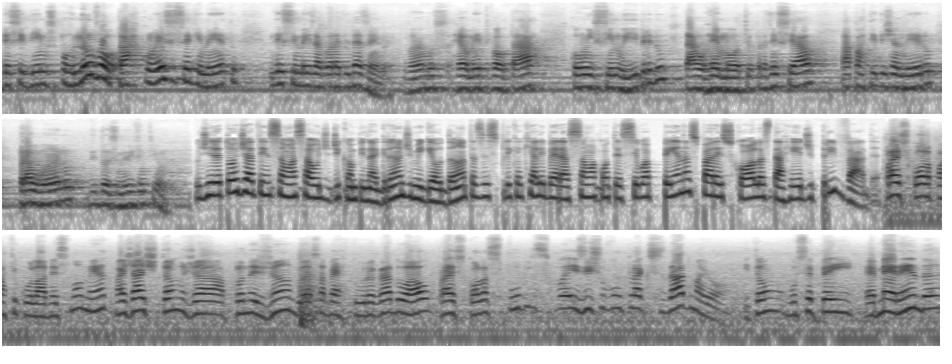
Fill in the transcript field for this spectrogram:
decidimos por não voltar com esse segmento nesse mês agora de dezembro. Vamos realmente voltar com o ensino híbrido, tá, o remoto e o presencial, a partir de janeiro para o ano de 2021. O diretor de Atenção à Saúde de Campina Grande, Miguel Dantas, explica que a liberação aconteceu apenas para escolas da rede privada. Para a escola particular nesse momento, mas já estamos já planejando essa abertura gradual para escolas públicas, pois existe uma complexidade maior. Então você tem é, merenda,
